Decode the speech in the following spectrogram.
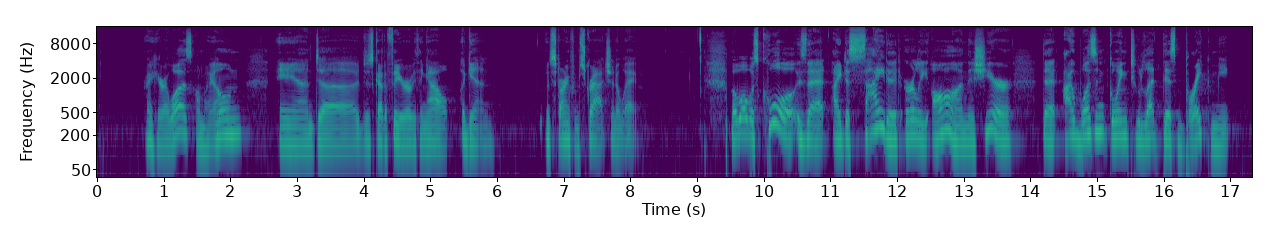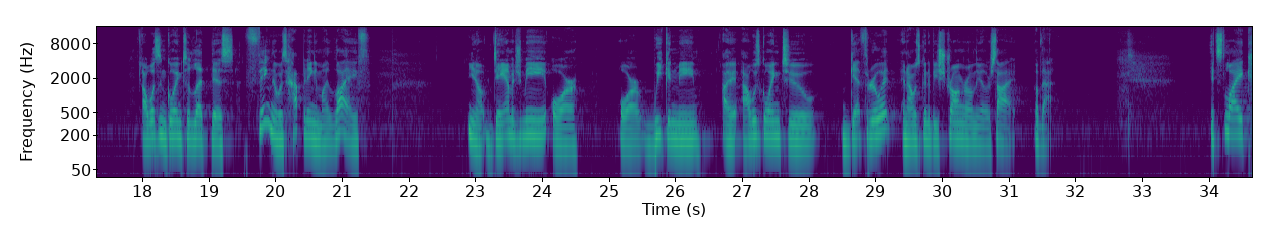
Right here I was on my own and uh, just got to figure everything out again, starting from scratch in a way. But what was cool is that I decided early on this year that I wasn't going to let this break me. I wasn't going to let this thing that was happening in my life, you know, damage me or or weaken me. I, I was going to get through it and I was going to be stronger on the other side of that. It's like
